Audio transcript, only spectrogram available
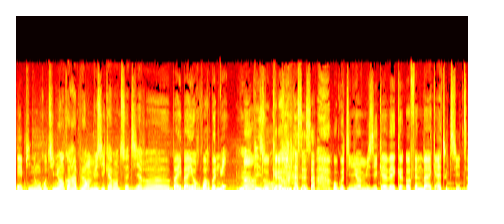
Et puis nous, on continue encore un peu en musique avant de se dire euh, bye bye, au revoir, bonne nuit. Hein Bisous. Donc euh, voilà, c'est ça. On continue en musique avec Offenbach. À tout de suite.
